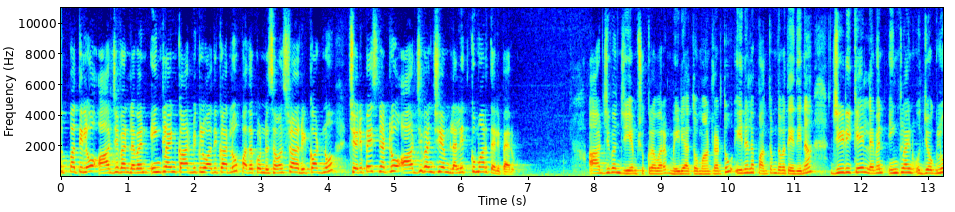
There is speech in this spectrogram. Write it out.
ఉత్పత్తిలో ఆర్జీవన్ లెవెన్ ఇంక్లైన్ కార్మికులు అధికారులు పదకొండు సంవత్సరాల రికార్డును చెరిపేసినట్లు RG one GM Lalit Kumar తెలిపారు. ఆర్జీవన్ జీఎం శుక్రవారం మీడియాతో మాట్లాడుతూ ఈ నెల పంతొమ్మిదవ తేదీన జీడీకే లెవెన్ ఇంక్లైన్ ఉద్యోగులు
